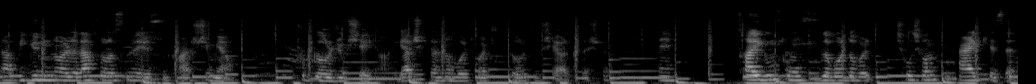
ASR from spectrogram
ya bir günün öğleden sonrasını veriyorsun karşıyım ya. Çok yorucu bir şey ya. Gerçekten laboratuvar çok yorucu bir şey arkadaşlar. Hani saygım sonsuz laboratuvar çalışan herkese.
